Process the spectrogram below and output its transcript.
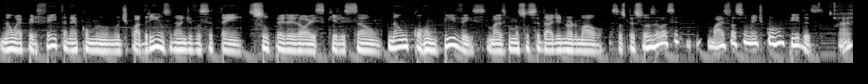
não é perfeita, né, como no, no de quadrinhos, né, onde você tem super-heróis que eles são não corrompíveis, mas numa sociedade normal, essas pessoas elas seriam mais facilmente corrompidas. This. Né?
